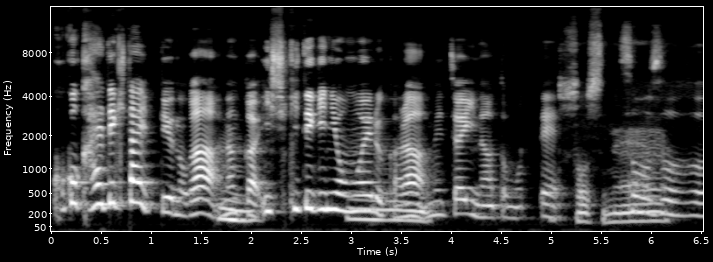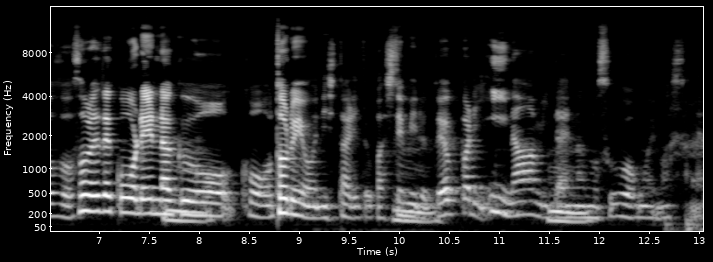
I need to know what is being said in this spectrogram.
ここ変えていきたいっていうのが、うんなんか意識的に思えるから、うんめっちゃいいなと思ってうん。そうですね。そうそうそうそう。それでこう連絡をこう取るようにしたりとかしてみると、うんやっぱりいいなみたいなのすごい思いましたね。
